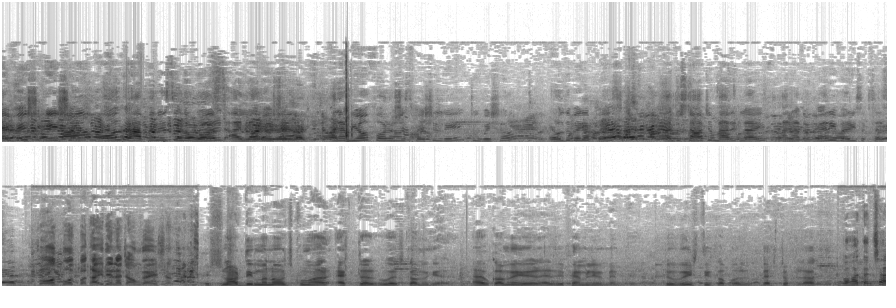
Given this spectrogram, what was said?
I wish Asia all the happiness in the world. I love Asia and I'm here for her special day to wish her all the very best and to start a married life and have a very very successful. बहुत बहुत बधाई देना चाहूँगा ईशा It's not the Manoj Kumar actor who has come here. I have come here as a family member to wish the couple best of luck. बहुत अच्छा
